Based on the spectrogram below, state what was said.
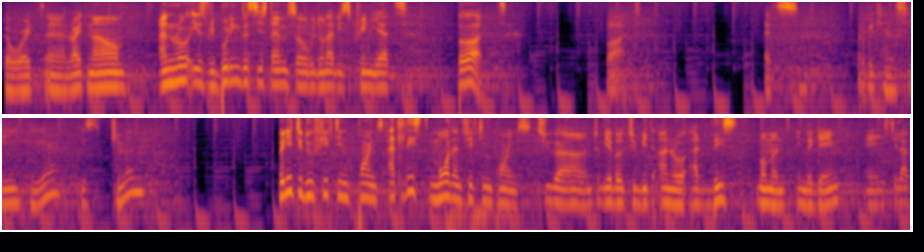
So right uh, right now, Anroe is rebooting the system, so we don't have his screen yet, but but let's what we can see here is G-Man. We need to do 15 points, at least more than 15 points, to uh, to be able to beat Anroe at this moment in the game. And you still have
